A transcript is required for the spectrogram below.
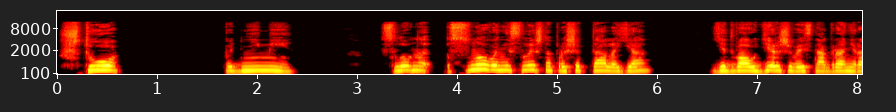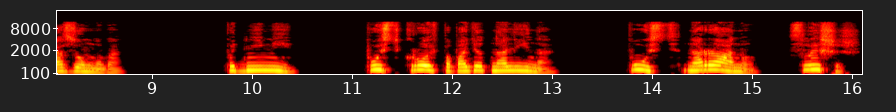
«Что?» «Подними!» Словно снова неслышно прошептала я, едва удерживаясь на грани разумного. «Подними! Пусть кровь попадет на Лина! Пусть на рану! Слышишь?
